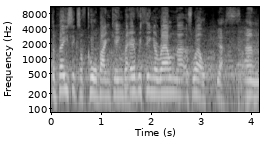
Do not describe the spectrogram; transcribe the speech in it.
the basics of core banking, but everything around that as well. Yes, and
